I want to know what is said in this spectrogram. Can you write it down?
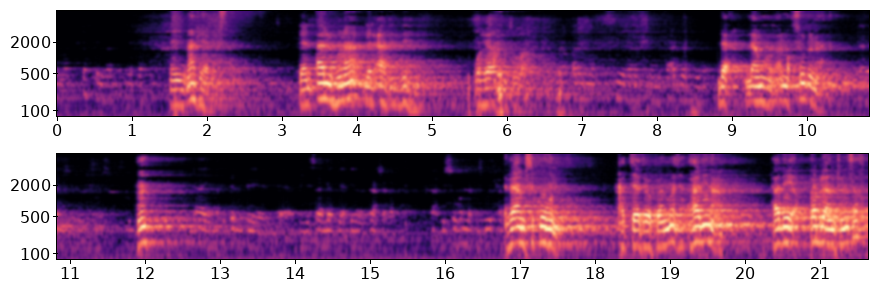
الله تختلف أي ما فيها بأس. لأن ال هنا للعهد الذهني وهي رحمة الله. لا لا المقصود المعنى. ها؟ فأمسكوهن حتى يتوفى الموت. هذه نعم. هذه قبل أن تنسخ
